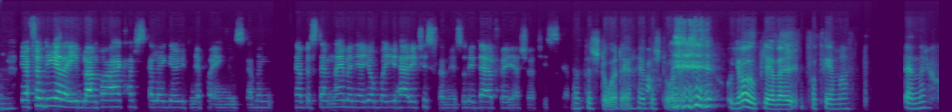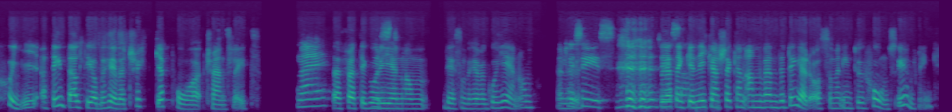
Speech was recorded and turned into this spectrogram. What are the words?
Mm. Jag funderar ibland på att jag kanske ska lägga ut mer på engelska men jag bestämt, nej men jag jobbar ju här i Tyskland nu så det är därför jag kör tyska. Jag förstår det. Jag ja. förstår det. Och jag upplever på temat energi att det inte alltid jag behöver trycka på translate. Nej. Därför att det går Just. igenom det som behöver gå igenom. Precis. Så jag tänker ni kanske kan använda det då som en intuitionsövning.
